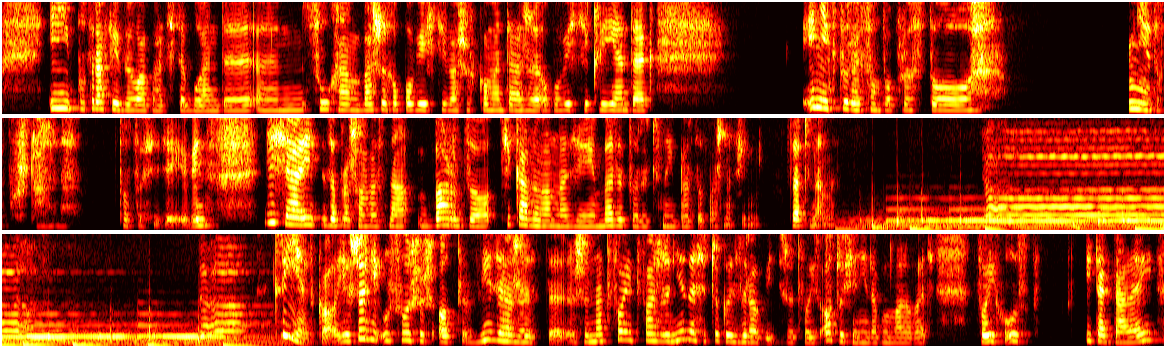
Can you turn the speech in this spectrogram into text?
i potrafię wyłapać te błędy. Słucham Waszych opowieści, Waszych komentarzy, opowieści klientek i niektóre są po prostu niedopuszczalne to, co się dzieje. Więc dzisiaj zapraszam Was na bardzo ciekawy, mam nadzieję, merytoryczny i bardzo ważny film. Zaczynamy. Klientko, jeżeli usłyszysz od wizerzysty, że na Twojej twarzy nie da się czegoś zrobić, że Twoich oczu się nie da pomalować, Twoich ust i tak dalej,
